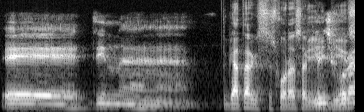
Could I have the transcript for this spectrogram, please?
ε, την, ε, Την κατάργηση της φοράς την αλληλεγγύης. εισφορά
